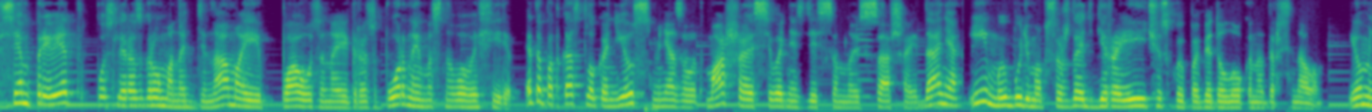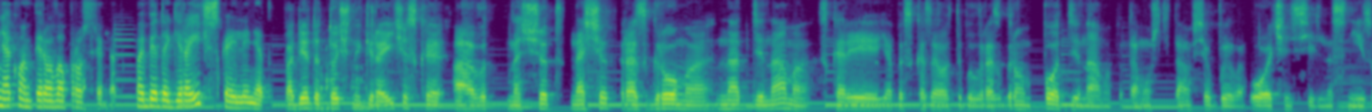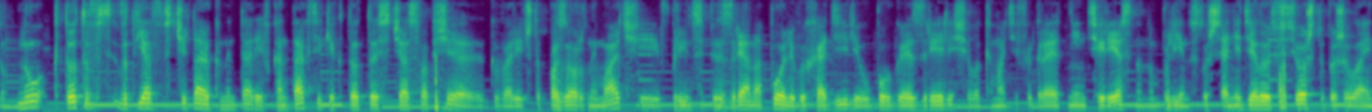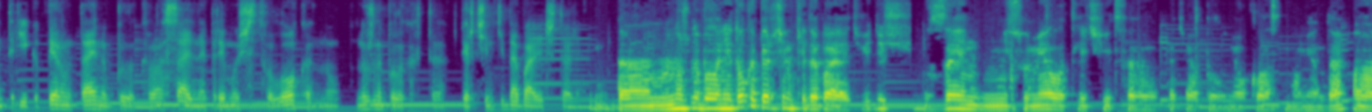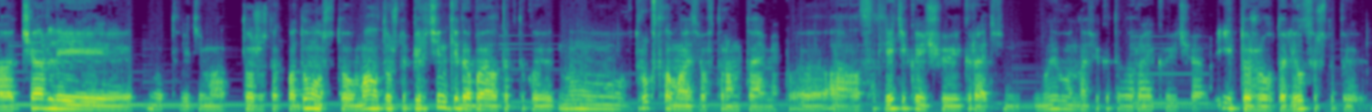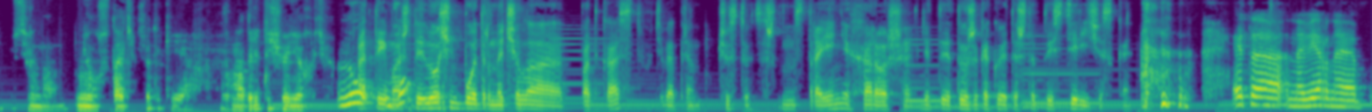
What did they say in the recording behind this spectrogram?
Всем привет! После разгрома над «Динамо» и паузы на игры сборной мы снова в эфире. Это подкаст «Локо News». Меня зовут Маша. Сегодня здесь со мной Саша и Даня. И мы будем обсуждать героическую победу Лока над Арсеналом. И у меня к вам первый вопрос, ребят. Победа героическая или нет? Победа точно героическая, а вот насчет, насчет разгрома над «Динамо», скорее, я бы сказал, это был разгром под «Динамо», потому что там все было очень сильно снизу. Ну, кто-то... Вот я читаю комментарии ВКонтактике кто-то сейчас вообще говорит, что позорный матч, и, в принципе, зря на поле выходили, убогое зрелище, Локомотив играет неинтересно, ну, блин, слушайте, они делают все, чтобы жила интрига. В первом тайме было колоссальное преимущество Лока, ну, нужно было как-то перчинки добавить, что ли. Да, нужно было не только перчинки добавить, видишь, Зен не сумел отличиться, хотя был у него классный момент, да. А Чарли, вот, видимо, тоже так подумал, что мало то, что перчинки добавил, так такой, ну, вдруг сломаюсь во втором тайме. А с Атлетикой еще играть, ну его нафиг этого Райковича. И тоже удалился, чтобы сильно не устать. Все-таки в Мадрид еще ехать. Ну, а ты, Маш, ты очень бодро начала подкаст. У тебя прям чувствуется, что настроение хорошее. Или ты это уже какое-то что-то истерическое? Это, наверное,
